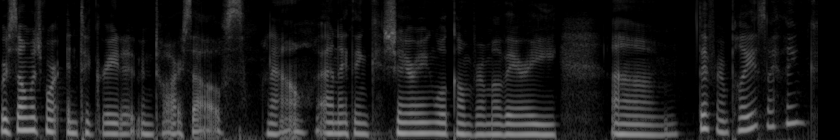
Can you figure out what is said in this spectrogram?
we're so much more integrated into ourselves now. And I think sharing will come from a very, um, different place, I think.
